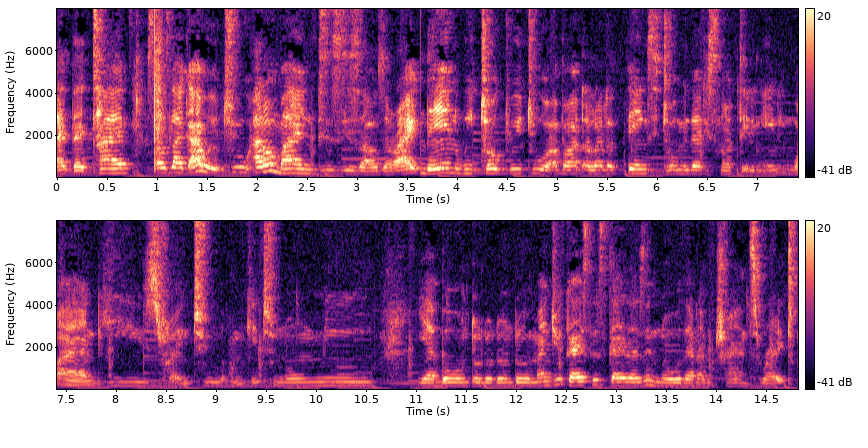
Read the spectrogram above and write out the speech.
at that time. So I was like, I will too. I don't mind this is house, alright? Then we talked with too about a lot of things. He told me that he's not dating anyone. He's trying to um get to know me yeah but mind you guys this guy doesn't know that i'm trans right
